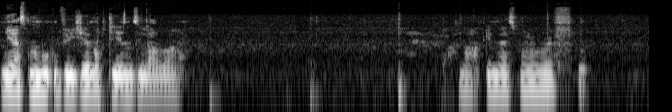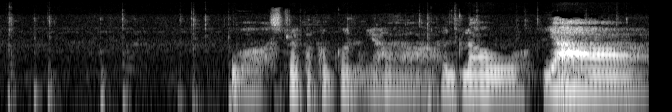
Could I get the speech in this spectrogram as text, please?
In den ersten Minuten wir hier noch die Insel, aber Danach gehen wir erstmal riften. Oh, Striker Pumpkin. Ja, in Blau. Ja.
